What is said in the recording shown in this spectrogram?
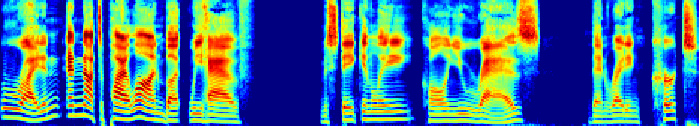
Right, and and not to pile on, but we have mistakenly calling you Raz, then writing Kurt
